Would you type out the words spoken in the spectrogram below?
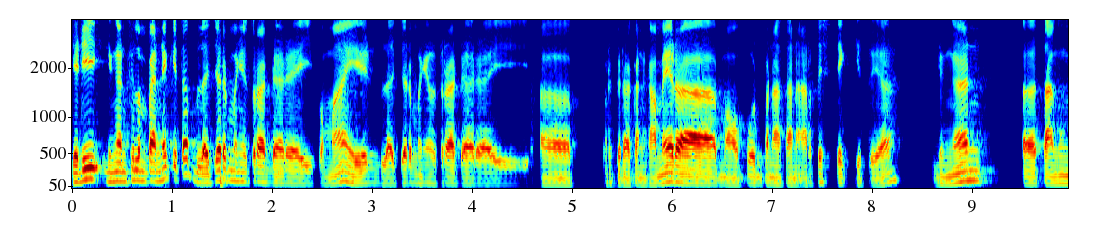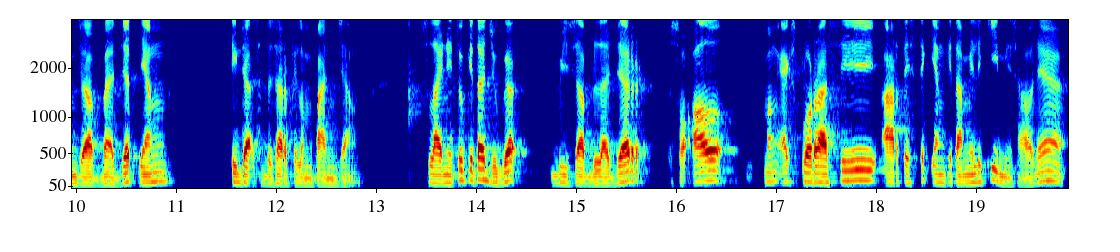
Jadi dengan film pendek kita belajar menyutradarai pemain, belajar menyutradarai uh, pergerakan kamera maupun penataan artistik gitu ya, dengan uh, tanggung jawab budget yang tidak sebesar film panjang. Selain itu kita juga bisa belajar soal mengeksplorasi artistik yang kita miliki. Misalnya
